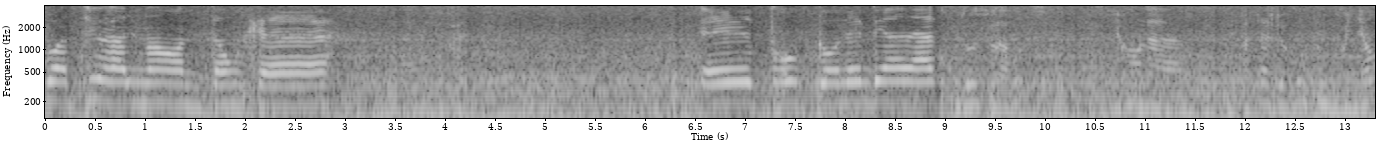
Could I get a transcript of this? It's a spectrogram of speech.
Voiture allemande, donc euh, Ah oui, c'est vrai. et je trouve qu'on est bien là. Beaucoup d'eau sur la route, ce qui rend la- le passage de roue plus bruyant.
